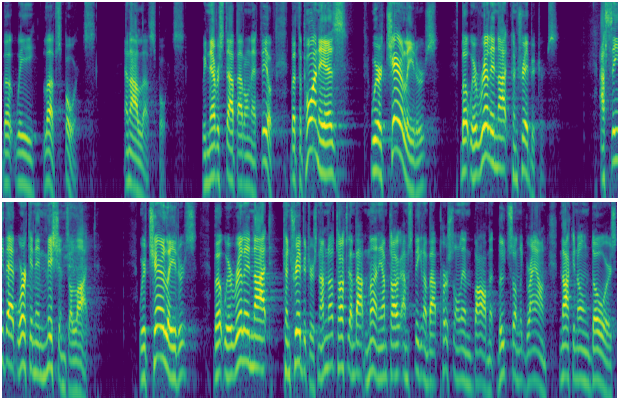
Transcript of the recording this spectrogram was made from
But we love sports. And I love sports. We never stop out on that field. But the point is, we're cheerleaders, but we're really not contributors. I see that working in missions a lot. We're cheerleaders, but we're really not contributors. And I'm not talking about money. I'm talking I'm speaking about personal involvement, boots on the ground, knocking on doors,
